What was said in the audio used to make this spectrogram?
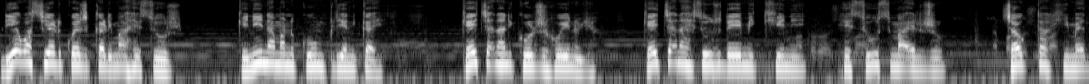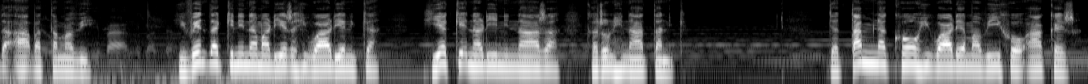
Liewa sier kuer kalima Jesús, kinina manu cumplien kai. Kecha nani huinuya, kecha na Jesús de mikini, Jesús maelru, chaukta himeda abatamavi. Hivenda kinina mariera hiwarienka, hiake narini nara karon hinatanika. Yatamina ko hiwaria mavijo akaira.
